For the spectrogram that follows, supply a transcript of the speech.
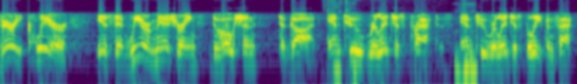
very clear is that we are measuring devotion to God and to religious practice mm-hmm. and to religious belief. In fact,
